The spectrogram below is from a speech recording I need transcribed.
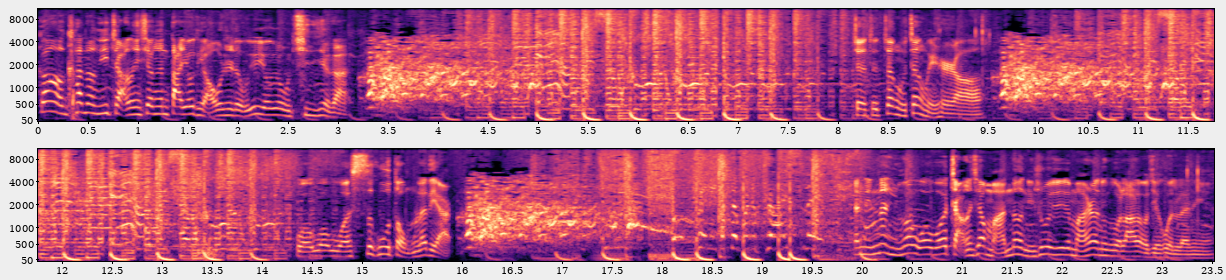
刚好看到你长得像跟大油条似的，我就有一种亲切感。这这正正回事啊？我似乎懂了点儿。哎，你那你说我我长得像馒头，你是不是马上就给我拉倒结婚了呢？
